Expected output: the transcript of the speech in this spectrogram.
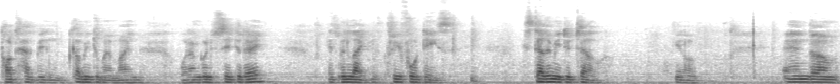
thought has been coming to my mind. What I'm going to say today, it's been like three, four days. He's telling me to tell, you know. And um,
